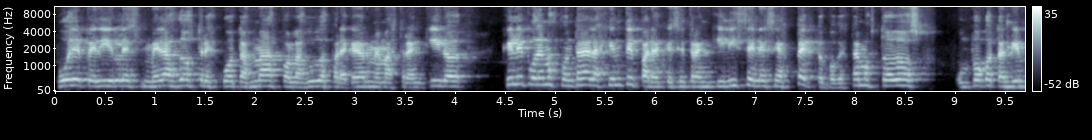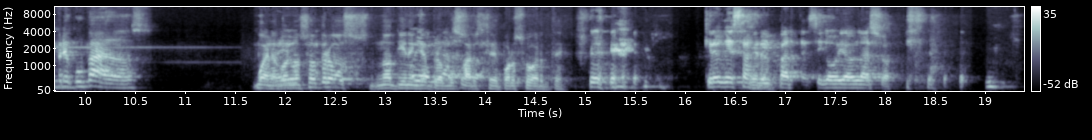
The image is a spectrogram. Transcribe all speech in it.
puede pedirles, me das dos, tres cuotas más por las dudas para quedarme más tranquilo. ¿Qué le podemos contar a la gente para que se tranquilice en ese aspecto? Porque estamos todos un poco también preocupados. Bueno, con nosotros no tienen que preocuparse, por suerte. Creo que esa es mi parte, así que voy a hablar yo.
